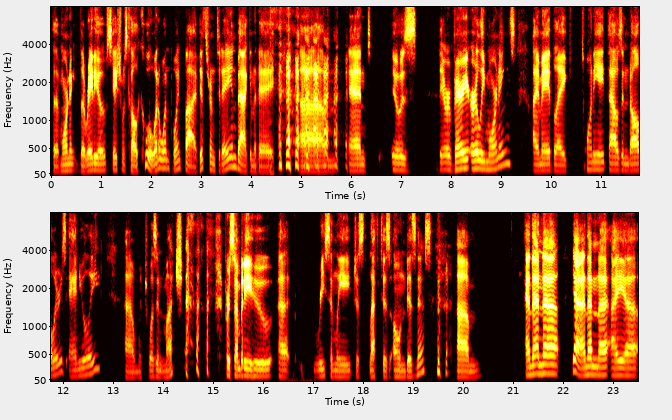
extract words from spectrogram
the morning, the radio station was called Cool 101.5 hits from today and back in the day. um, and it was, they were very early mornings. I made like $28,000 annually, um, which wasn't much for somebody who uh, recently just left his own business. um, and then, uh, yeah, and then uh, I, uh,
